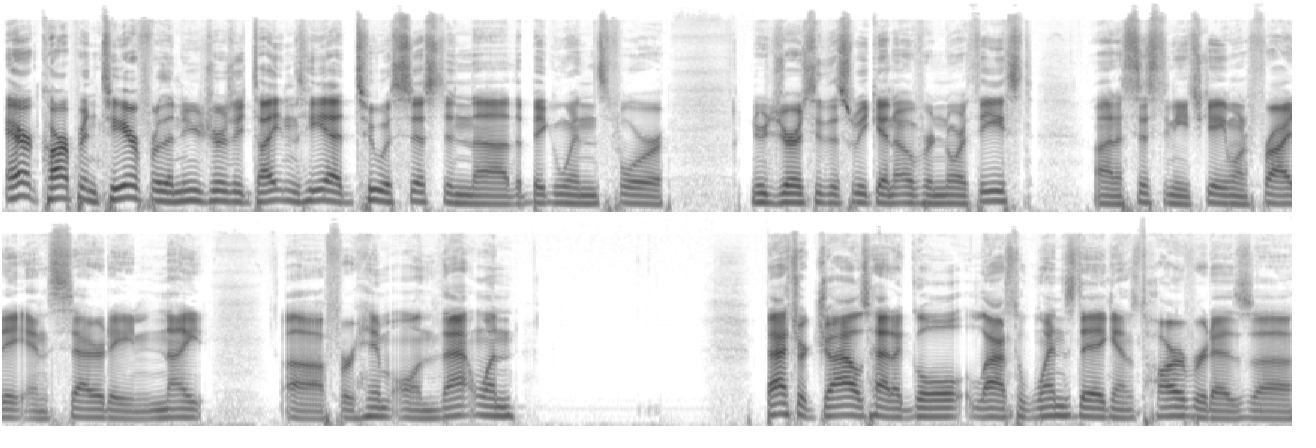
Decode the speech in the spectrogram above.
Eric Carpentier for the New Jersey Titans. He had two assists in uh, the big wins for New Jersey this weekend over Northeast. Uh, an assist in each game on Friday and Saturday night uh, for him on that one. Patrick Giles had a goal last Wednesday against Harvard as uh,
